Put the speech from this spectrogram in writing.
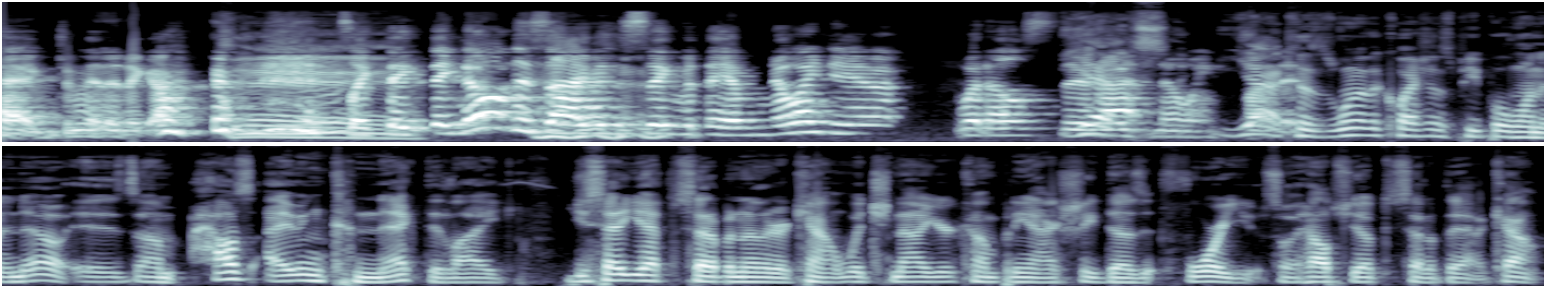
pegged a minute ago. it's like they, they know this Ivans thing, but they have no idea what else they're yeah, not knowing. Yeah, because one of the questions people want to know is um, how's Ivan connected? Like you said, you have to set up another account, which now your company actually does it for you, so it helps you up to set up that account.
